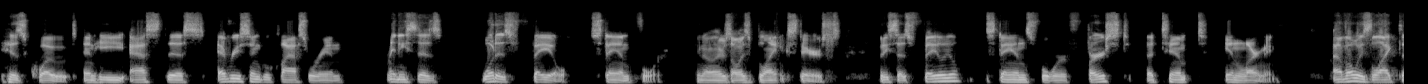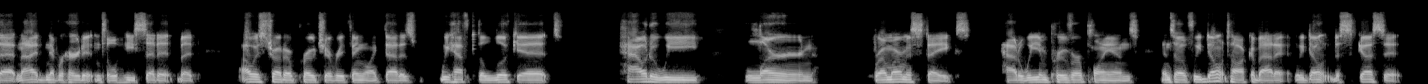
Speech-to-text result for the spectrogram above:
his quote. And he asks this every single class we're in. And he says, what does fail stand for? You know, there's always blank stares. But he says failure stands for first attempt in learning. I've always liked that and I'd never heard it until he said it, but I always try to approach everything like that is we have to look at how do we learn from our mistakes? How do we improve our plans? And so if we don't talk about it, we don't discuss it,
